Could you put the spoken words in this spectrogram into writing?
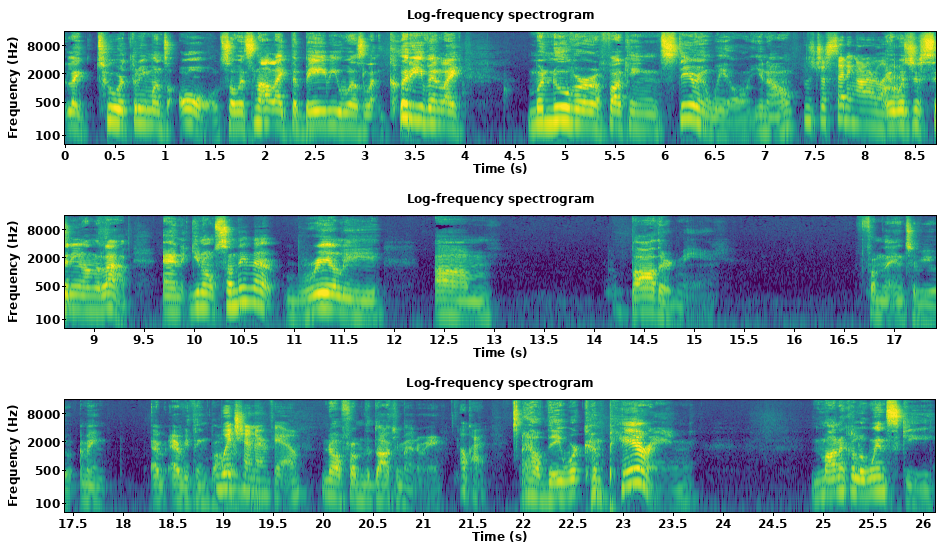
like two or three months old, so it's not like the baby was like could even like maneuver a fucking steering wheel. You know, it was just sitting on her lap. It was just sitting on the lap, and you know something that really um bothered me from the interview. I mean, everything bothered Which me. interview? No, from the documentary. Okay. How they were comparing Monica Lewinsky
